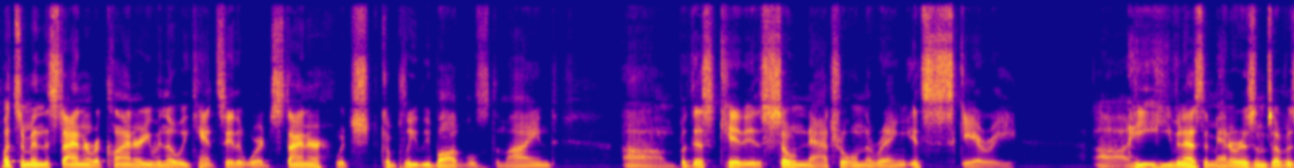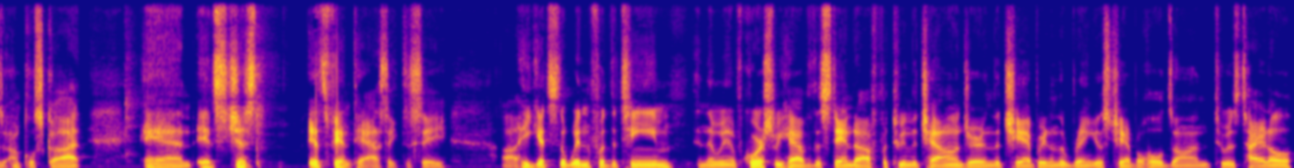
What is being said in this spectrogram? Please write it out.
puts him in the Steiner recliner, even though we can't say the word Steiner, which completely boggles the mind. Um, but this kid is so natural in the ring; it's scary. Uh, he, he even has the mannerisms of his uncle Scott, and it's just it's fantastic to see. Uh, he gets the win for the team, and then we, of course, we have the standoff between the challenger and the champion in the ring as Ciampa holds on to his title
